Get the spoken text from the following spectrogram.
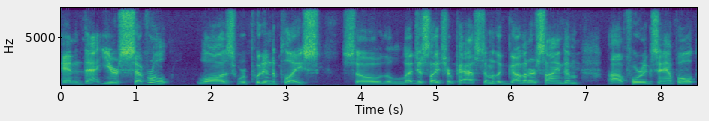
and that year several laws were put into place. So the legislature passed them, the governor signed them. Uh, for example,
